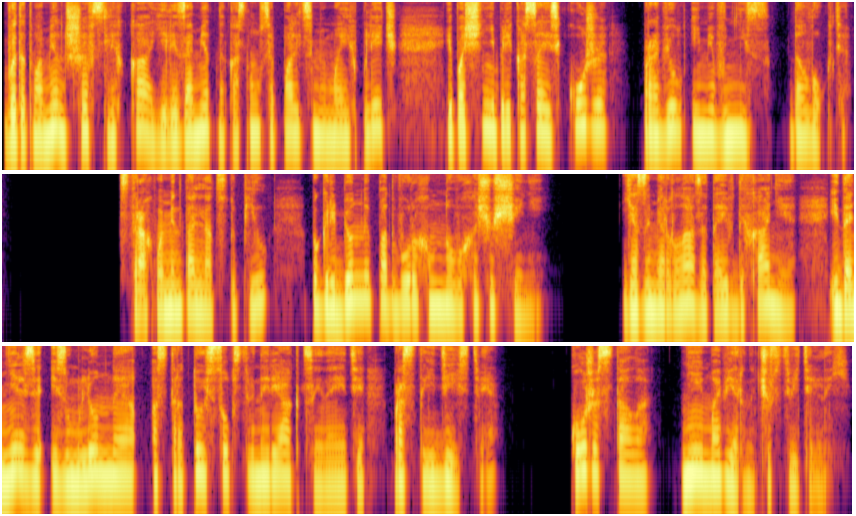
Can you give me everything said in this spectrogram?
В этот момент шеф слегка, еле заметно коснулся пальцами моих плеч и, почти не прикасаясь к коже, провел ими вниз, до локтя. Страх моментально отступил, погребенный под ворохом новых ощущений. Я замерла, затаив дыхание, и до нельзя изумленная остротой собственной реакции на эти простые действия. Кожа стала неимоверно чувствительной.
